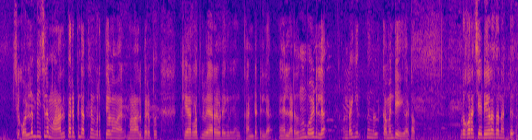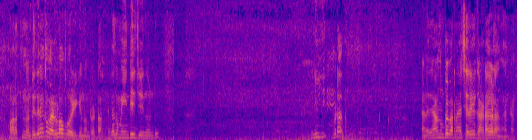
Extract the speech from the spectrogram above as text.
പക്ഷെ കൊല്ലം ബീച്ചിലെ മണൽപ്പരപ്പിന്റെ അത്രയും വൃത്തിയുള്ള മണൽ- മണൽപ്പരപ്പ് കേരളത്തിൽ വേറെ എവിടെയെങ്കിലും ഞാൻ കണ്ടിട്ടില്ല. ഞാൻ എല്ലായിടത്തൊന്നും പോയിട്ടില്ല. ഉണ്ടെങ്കിൽ നിങ്ങൾ കമന്റ് ചെയ്യുക കേട്ടോ. ഇവിടെ കുറേ ചെടികളൊക്കെ നട്ട് വളർത്തുന്നുണ്ട്. ഇതിനൊക്കെ വെള്ളമൊക്കെ ഒഴിക്കുന്നുണ്ട് കേട്ടോ. ഇതൊക്കെ മെയിന്റെയിൻ ചെയ്യുന്നുണ്ട്. ഇനി ഇവിടെ ഞാൻ മുമ്പേ പറഞ്ഞ ചെറിയ കടകൾ അങ്ങനെയാണ്.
